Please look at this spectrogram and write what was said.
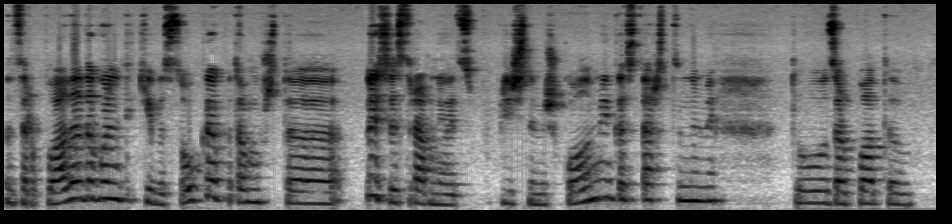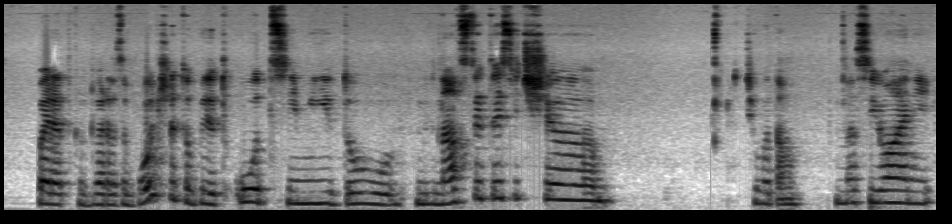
зарплата довольно-таки высокая, потому что, ну, если сравнивать с публичными школами государственными, то зарплата порядка в два раза больше. Это будет от 7 до 12 тысяч, э, чего там у нас юаней.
